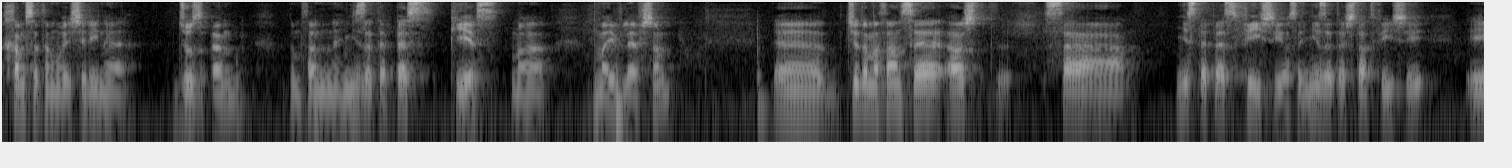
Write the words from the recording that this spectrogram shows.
khamsatan wa ishrina juz'an, domethënë 25 pjesë ma i vlefshëm. Ë, që domethënë se është sa njëzet e pesë fishi ose njëzet e shtatë fishi i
